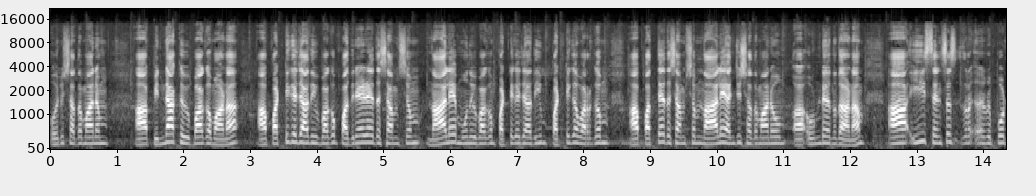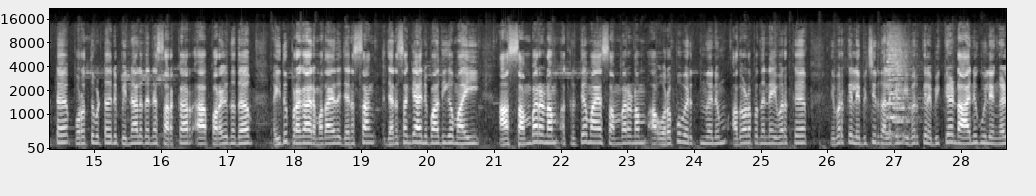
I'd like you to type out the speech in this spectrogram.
ഒരു ശതമാനം പിന്നാക്ക വിഭാഗമാണ്. ആ പട്ടികജാതി വിഭാഗം പതിനേഴ് ദശാംശം നാല് മൂന്ന് വിഭാഗം പട്ടികജാതിയും പട്ടികവർഗം പത്ത് ദശാംശം നാല് അഞ്ച് ശതമാനവും ഉണ്ട് എന്നതാണ്. ആ, ഈ സെൻസസ് റിപ്പോർട്ട് പുറത്തുവിട്ടതിന് പിന്നാലെ തന്നെ സർക്കാർ പറയുന്നത് ഇത് പ്രകാരം അതായത് ജനസംഖ്യ ജനസംഖ്യാനുപാതികമായി ആ സംവരണം കൃത്യമായ സംവരണം ഉറപ്പുവരുത്തുന്നതിനും അതോടൊപ്പം തന്നെ ഇവർക്ക് ഇവർക്ക് ലഭിച്ചിരുന്ന അല്ലെങ്കിൽ ഇവർക്ക് ലഭിക്കേണ്ട ആനുകൂല്യങ്ങൾ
